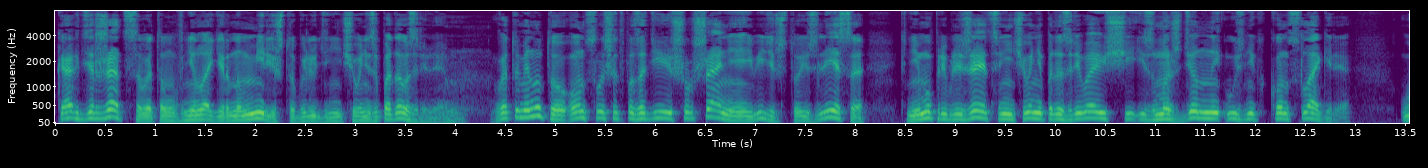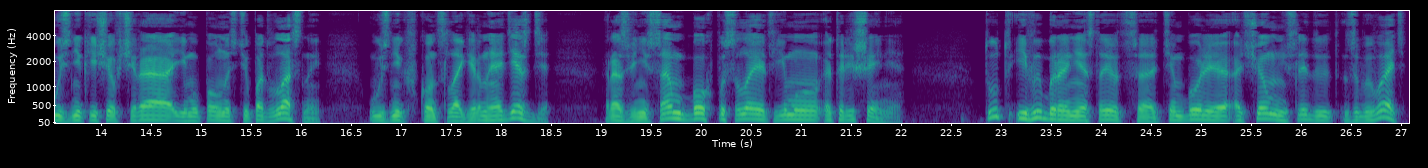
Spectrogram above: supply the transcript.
Как держаться в этом внелагерном мире, чтобы люди ничего не заподозрили? В эту минуту он слышит позади шуршание и видит, что из леса к нему приближается ничего не подозревающий изможденный узник концлагеря. Узник еще вчера ему полностью подвластный, узник в концлагерной одежде. Разве не сам Бог посылает ему это решение? Тут и выбора не остается, тем более о чем не следует забывать,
